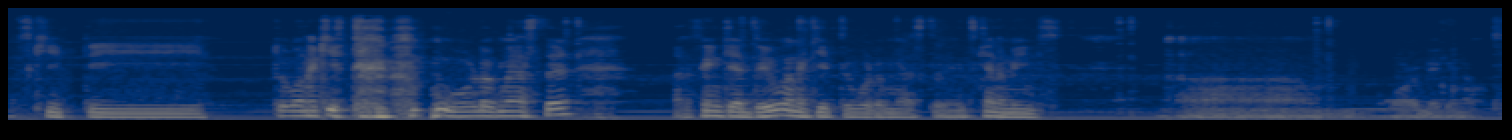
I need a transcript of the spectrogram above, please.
let's keep the do I want to keep the Wardog Master? I think I do want to keep the Wardog Master. It's kind of means. Um, or maybe not.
